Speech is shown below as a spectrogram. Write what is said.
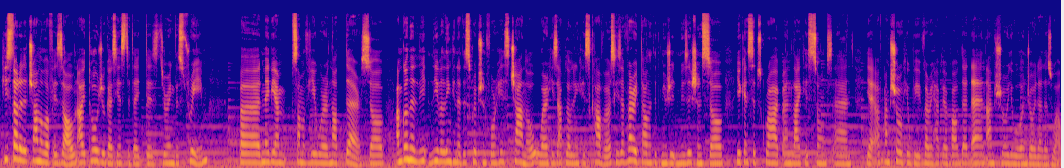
He started a channel of his own. I told you guys yesterday this during the stream, but maybe I'm, some of you were not there. So I'm gonna leave a link in the description for his channel where he's uploading his covers. He's a very talented music musician, so you can subscribe and like his songs. And yeah, I'm sure he'll be very happy about that, and I'm sure you will enjoy that as well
